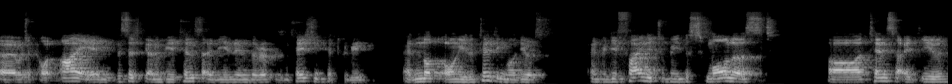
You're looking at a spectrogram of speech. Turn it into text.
uh, which I call I, and this is going to be a tensor ideal in the representation category, and not only the tilting modules. And we define it to be the smallest uh, tensor ideal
